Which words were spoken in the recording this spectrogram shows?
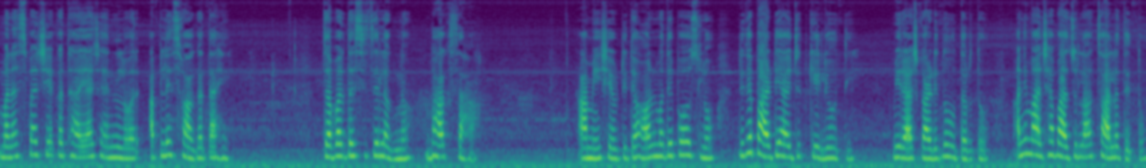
मनस्पाची कथा या चॅनलवर आपले स्वागत आहे. जबरदस्तीचे लग्न भाग सहा. आम्ही शेवटी त्या हॉलमध्ये पोहोचलो जिथे पार्टी आयोजित केली होती. विराज गाडीतून उतरतो आणि माझ्या बाजूला चालत येतो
